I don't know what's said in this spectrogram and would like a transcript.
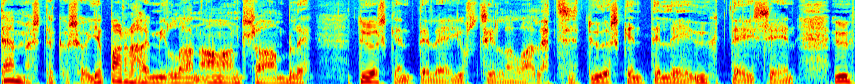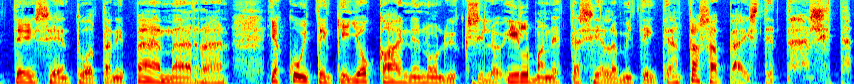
Tämmöistäkö se on? Ja parhaimmillaan ensemble työskentelee just sillä lailla, että se työskentelee yhteiseen, yhteiseen tuotani päämäärään ja kuitenkin jokainen on yksilö ilman, että siellä mitenkään tasapäistetään sitä.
